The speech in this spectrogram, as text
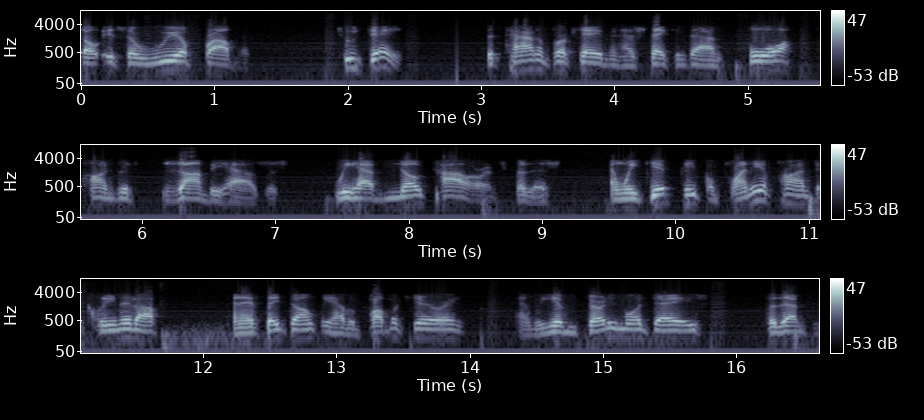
So it's a real problem. To date, the town of Brookhaven has taken down 400 zombie houses. We have no tolerance for this, and we give people plenty of time to clean it up. And if they don't, we have a public hearing, and we give them 30 more days for them to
